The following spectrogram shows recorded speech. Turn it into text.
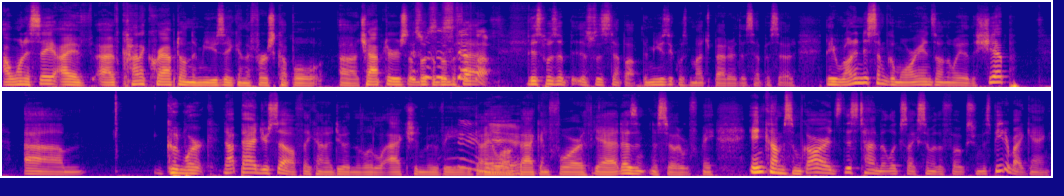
I want to say I've I've kind of crapped on the music in the first couple uh, chapters of Book of Boba step Fett. up. This was a this was a step up. The music was much better this episode. They run into some Gamorreans on the way to the ship. Um, good work. Not bad yourself. They kind of do it in the little action movie dialogue yeah. back and forth. Yeah, it doesn't necessarily work for me. In comes some guards. This time it looks like some of the folks from the Speederbike gang.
